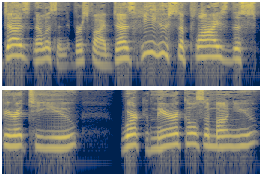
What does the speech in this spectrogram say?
Does, now listen, verse 5 Does he who supplies the Spirit to you work miracles among you?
